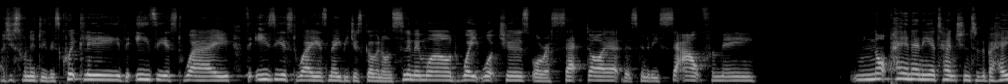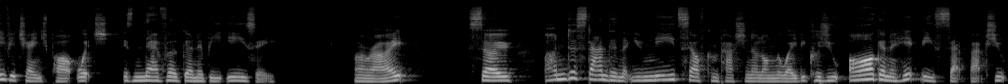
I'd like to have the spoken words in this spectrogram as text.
I just want to do this quickly, the easiest way. The easiest way is maybe just going on Slimming World, Weight Watchers, or a set diet that's going to be set out for me. Not paying any attention to the behavior change part, which is never going to be easy. All right. So understanding that you need self compassion along the way because you are going to hit these setbacks. You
